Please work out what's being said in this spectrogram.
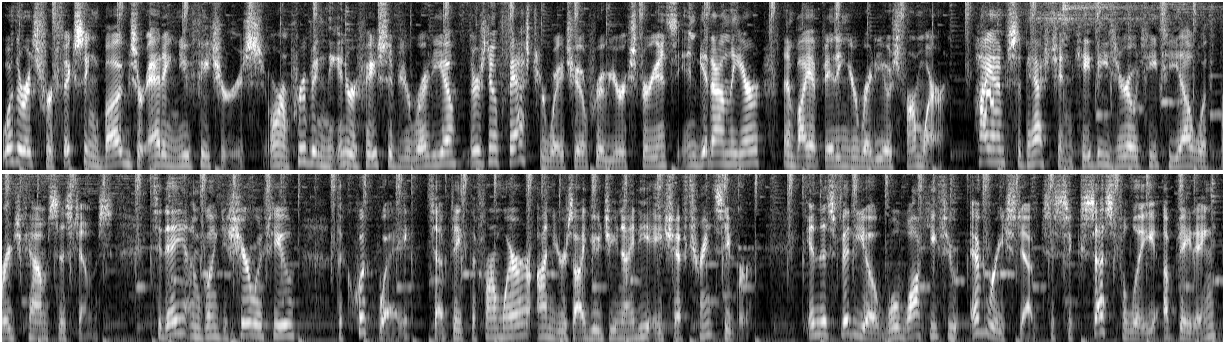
Whether it's for fixing bugs or adding new features, or improving the interface of your radio, there's no faster way to improve your experience and get on the air than by updating your radio's firmware. Hi, I'm Sebastian, KB0TTL with Bridgecom Systems. Today I'm going to share with you the quick way to update the firmware on your Xiegu G90 HF transceiver. In this video, we'll walk you through every step to successfully updating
